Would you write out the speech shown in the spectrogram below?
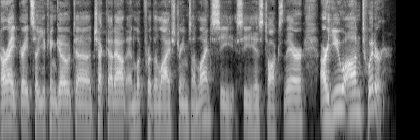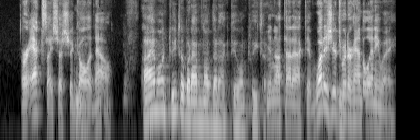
All right, great. So you can go to uh, check that out and look for the live streams online to see see his talks there. Are you on Twitter or X? I just should call it now. I am on Twitter, but I'm not that active on Twitter. You're not that active. What is your Yeah. Twitter handle anyway?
